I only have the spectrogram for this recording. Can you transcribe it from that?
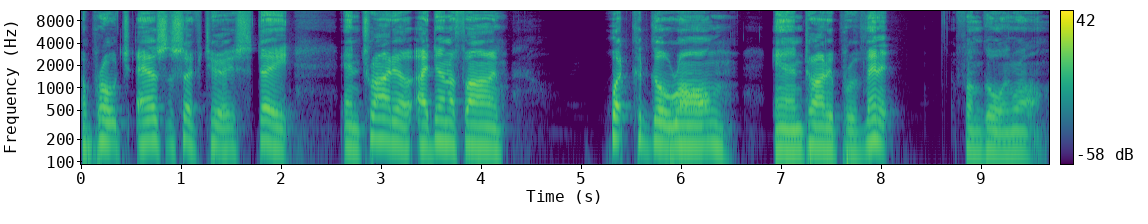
approach as the Secretary of State and try to identify what could go wrong and try to prevent it from going wrong.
